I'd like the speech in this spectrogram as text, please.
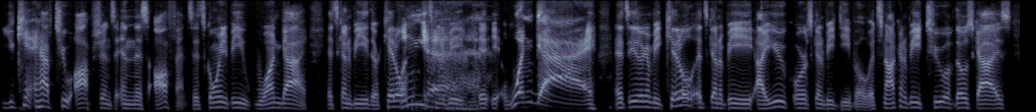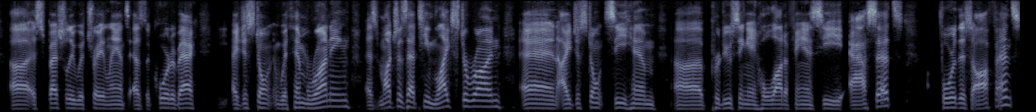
you can't have two options in this offense. It's going to be one guy. It's going to be either Kittle. One it's going to be guy. it- it- one guy. It's either going to be Kittle. It's going to be Aiyuk, or it's going to be Deebo. It's not going to be two of those guys, uh, especially with Trey Lance as the quarterback. I just don't with him running as much as that team likes to run, and I just don't see him uh, producing a whole lot of fantasy assets for this offense.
